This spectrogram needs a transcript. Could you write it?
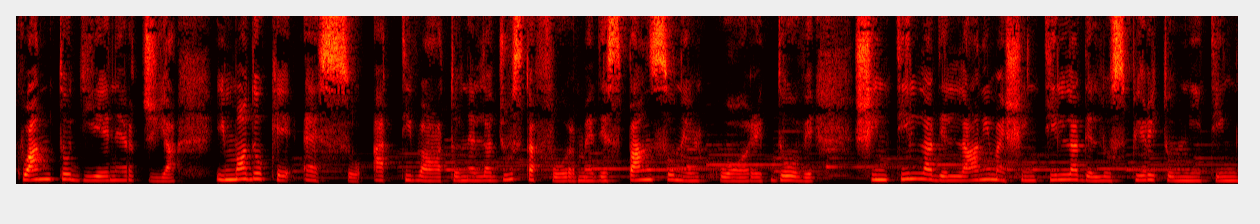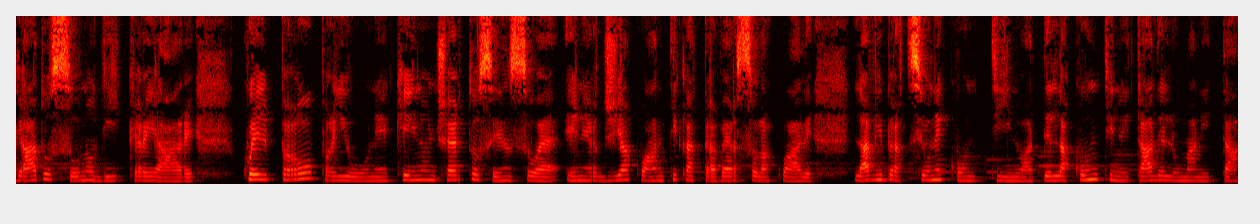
quanto di energia, in modo che esso, attivato nella giusta forma ed espanso nel cuore, dove scintilla dell'anima e scintilla dello spirito uniti, in grado sono di creare quel proprione che in un certo senso è energia quantica attraverso la quale la vibrazione continua della continuità dell'umanità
